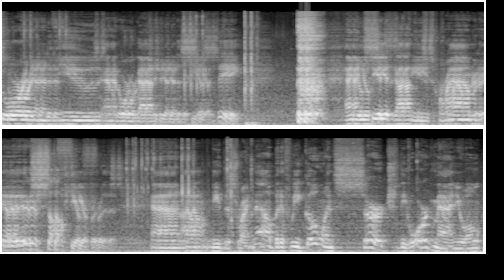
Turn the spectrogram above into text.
store agenda views, and org batch agenda CSV. and you'll see it's got these parameters. You know, there's stuff here for this. And I don't need this right now, but if we go and search the org manual,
